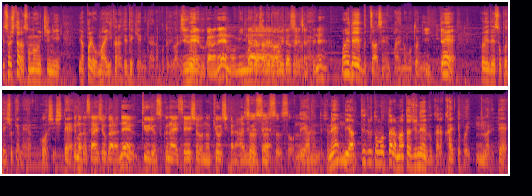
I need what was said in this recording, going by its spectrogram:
でそしたらそのうちに「やっぱりお前いいから出てけ」みたいなこと言われジュネーてブからねもうみんな追い出されるわけですよね。それでブッツァー先輩のもとに行ってそれでそこで一生懸命奉仕してでまた最初からね給料少ない聖書の教師から始めて。そうそうそうそう。でうん。やるんですよね、うん。でやってると思ったらまたジュネーブから帰ってこいって言われて、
